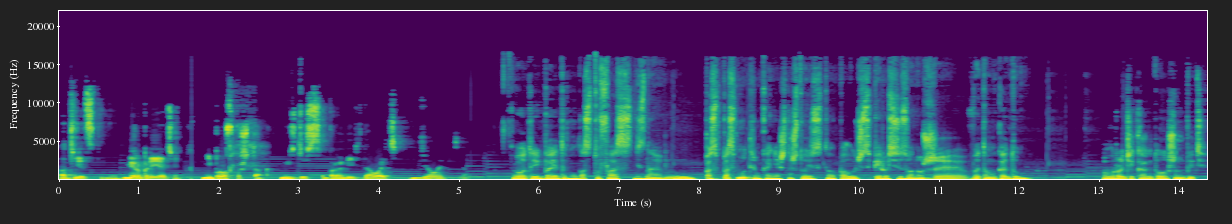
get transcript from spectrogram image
ответственное мероприятие. Не просто ж так мы здесь собрались. Давайте делать дело. Вот, и поэтому Last of Us, не знаю, ну, пос- посмотрим, конечно, что из этого получится. Первый сезон уже в этом году вроде как должен быть.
